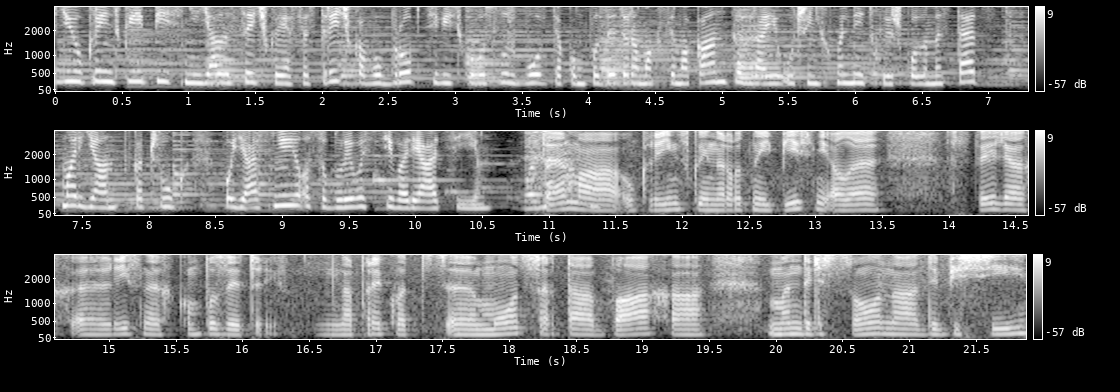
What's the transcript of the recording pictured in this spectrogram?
Мелодію української пісні Я лисичка, я сестричка в обробці військовослужбовця, композитора Максима Канки грає учень Хмельницької школи мистецтв Мар'ян Ткачук. Пояснює особливості варіації. Тема української народної пісні, але в стилях е, різних композиторів. Наприклад, е, Моцарта, Баха, Мендельсона, Дебюсі.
